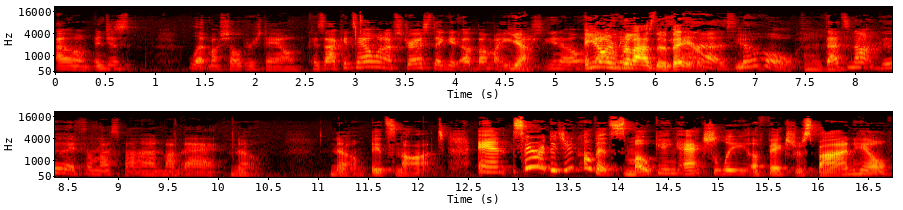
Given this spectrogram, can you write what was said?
um and just let my shoulders down because I can tell when I'm stressed they get up by my ears. Yeah. You know, and, and you don't even realize they're yes, there. Yeah. No, mm-hmm. that's not good for my spine, my no. back. No. No, it's not. And Sarah, did you know that smoking actually affects your spine health?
